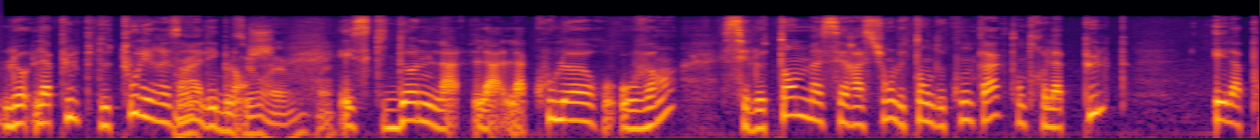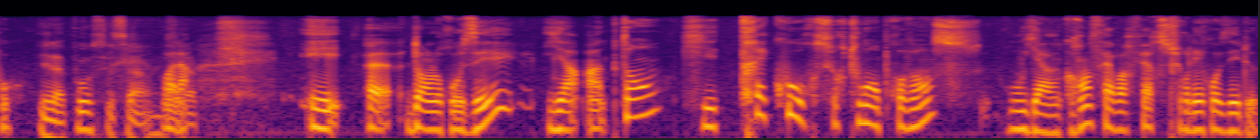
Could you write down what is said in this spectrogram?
Le, la pulpe de tous les raisins, oui, elle est blanche. Est vrai, oui, oui. Et ce qui donne la, la, la couleur au vin, c'est le temps de macération, le temps de contact entre la pulpe et la peau. Et la peau, c'est ça. Voilà. Et euh, dans le rosé, il y a un temps qui est très court, surtout en Provence, où il y a un grand savoir-faire sur les rosés de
